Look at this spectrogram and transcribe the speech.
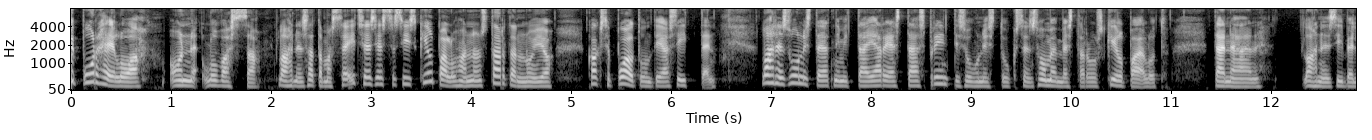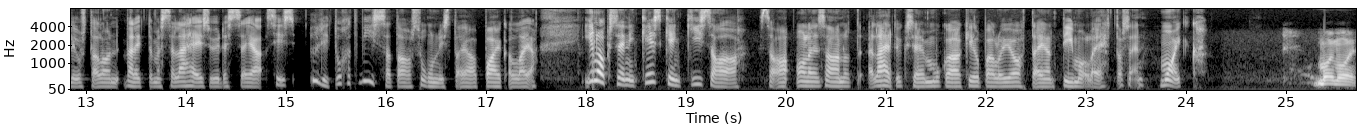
Huippurheilua on luvassa Lahden satamassa. Itse asiassa siis kilpailuhan on startannut jo kaksi ja puoli tuntia sitten. Lahden suunnistajat nimittäin järjestää sprinttisuunnistuksen somemestaruuskilpailut tänään Lahden Sibeliustalon välittömässä läheisyydessä ja siis yli 1500 suunnistajaa paikalla. Ja ilokseni kesken kisaa saa, olen saanut lähetykseen mukaan kilpailujohtajan Timo Lehtosen. Moikka! Moi moi!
